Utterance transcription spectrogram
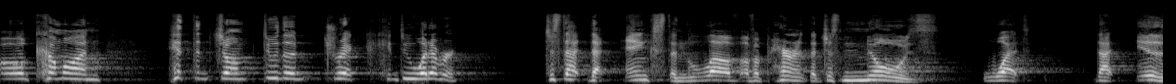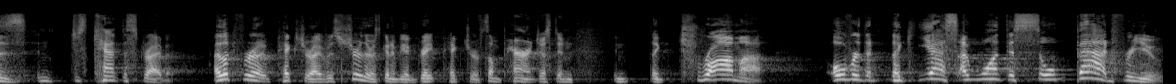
Oh, come on, hit the jump, do the trick, do whatever. Just that, that angst and love of a parent that just knows what that is and just can't describe it. I looked for a picture. I was sure there was going to be a great picture of some parent just in, in like trauma over the, like, yes, I want this so bad for you.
